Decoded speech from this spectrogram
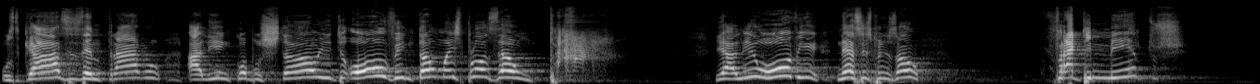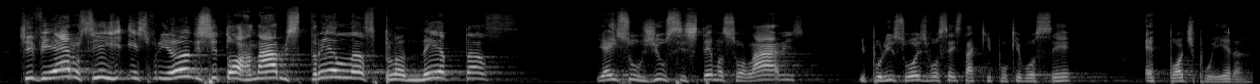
os gases entraram ali em combustão e houve então uma explosão. Pá! E ali houve, nessa explosão, fragmentos que vieram se esfriando e se tornaram estrelas, planetas. E aí surgiu os sistemas solares. E por isso hoje você está aqui, porque você é pó de poeira.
